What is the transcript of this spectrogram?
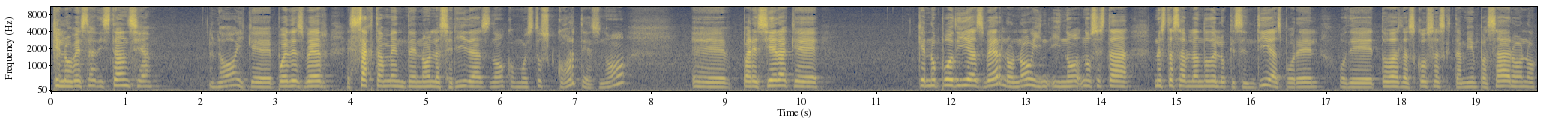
que lo ves a distancia, ¿no? Y que puedes ver exactamente, ¿no? Las heridas, ¿no? Como estos cortes, ¿no? Eh, pareciera que que no podías verlo, ¿no? Y, no, no se está, no estás hablando de lo que sentías por él o de todas las cosas que también pasaron, o,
